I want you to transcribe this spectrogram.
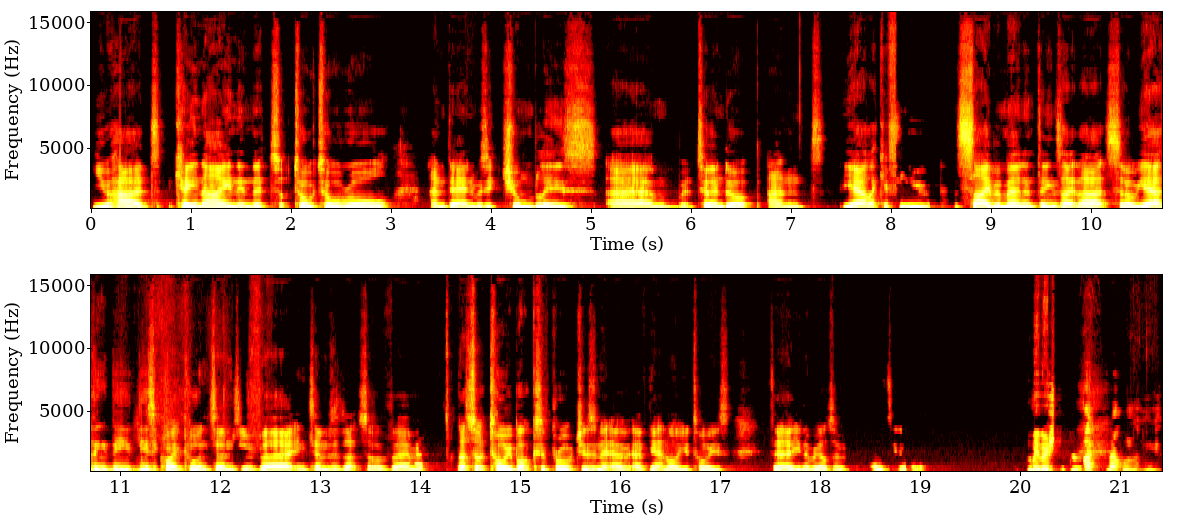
you had K9 in the Toto role, and then was it Chumblies um, turned up, and yeah, like a few Cybermen and things like that. So yeah, I think the, these are quite cool in terms of uh, in terms of that sort of um, that sort of toy box approach, isn't it? Of, of getting all your toys to you know be able to play together. Maybe I should go back to that one.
